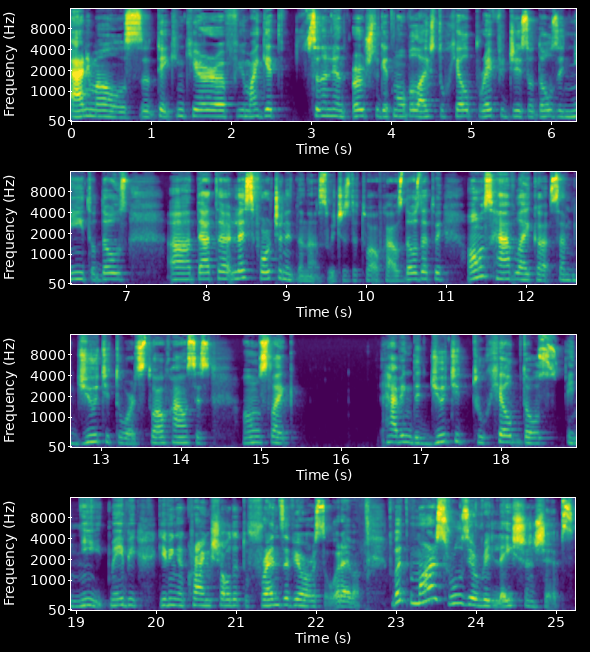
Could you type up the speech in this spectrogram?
animals, uh, taking care of. You might get suddenly an urge to get mobilized to help refugees or those in need or those uh, that are less fortunate than us, which is the 12th house. Those that we almost have like uh, some duty towards. 12th house is almost like having the duty to help those in need, maybe giving a crying shoulder to friends of yours or whatever. But Mars rules your relationships.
